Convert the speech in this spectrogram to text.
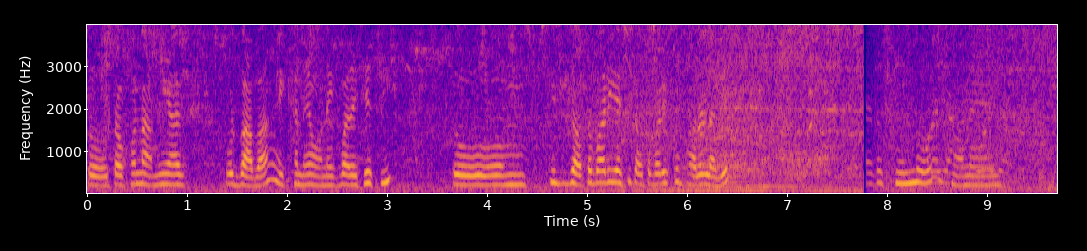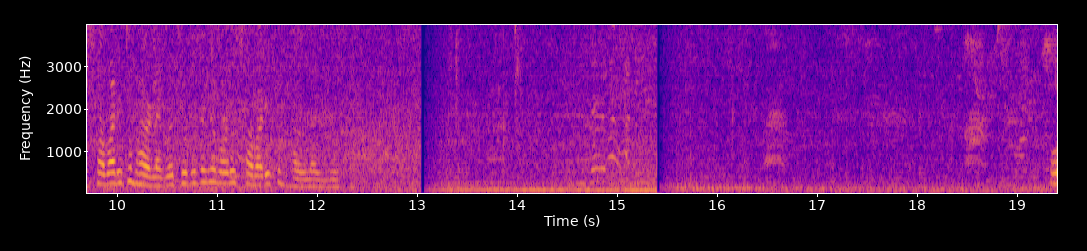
তো তখন আমি আর ওর বাবা এখানে অনেকবার এসেছি। তো কিন্তু যতবারই আসি, ততবারই খুব ভালো লাগে। এত সুন্দর মানে সবারই খুব ভালো লাগবে ছোটো থেকে বড় সবারই খুব ভালো লাগবে ও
